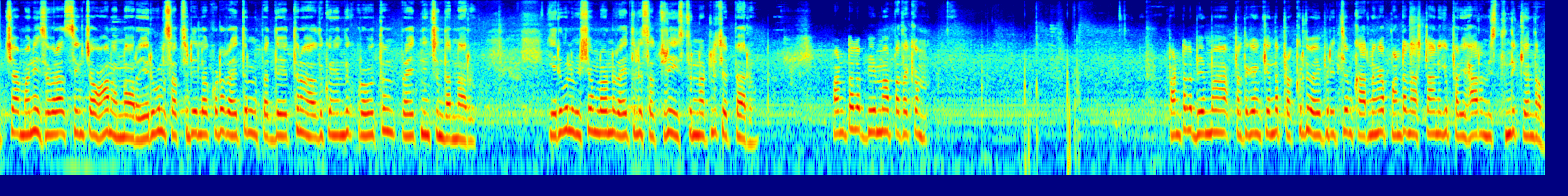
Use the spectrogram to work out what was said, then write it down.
ఇచ్చామని శివరాజ్ సింగ్ చౌహాన్ అన్నారు. ఎరువుల సబ్సిడీలో కూడా రైతులను పెద్ద ఎత్తున ఆదుకునేందుకు ప్రభుత్వం ప్రయత్నించిందన్నారు. ఎరువుల విషయంలోనూ రైతులు సబ్సిడీ ఇస్తున్నట్లు చెప్పారు. పంటల బీమా పథకం పంటల బీమా పథకం కింద ప్రకృతి వైపరీత్యం కారణంగా పంట నష్టానికి పరిహారం ఇస్తుంది కేంద్రం.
